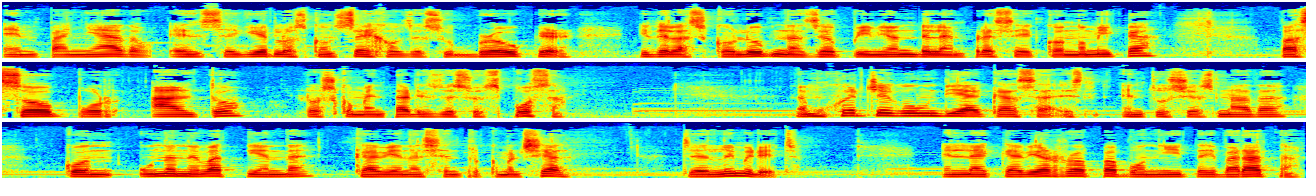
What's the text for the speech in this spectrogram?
empañado en seguir los consejos de su broker y de las columnas de opinión de la empresa económica, pasó por alto los comentarios de su esposa. La mujer llegó un día a casa entusiasmada con una nueva tienda que había en el centro comercial, The Limited, en la que había ropa bonita y barata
